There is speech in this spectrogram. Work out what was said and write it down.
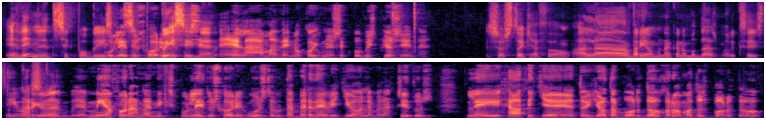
Ε, δεν είναι της εκπομπής, Που λέει της τους εκπομπής χορηγούς της είναι. εκ- Έλα, άμα δεν είναι ο κόκκινος της εκπομπής, ποιος είναι; Σωστό κι αυτό, αλλά βαριόμουν να κάνω μοντάζ, μωρέ, ξέρεις το. Τι φυσικά. βαριό, ε, μία φορά να ανοίξει που λέει τους χορηγούς, το- τα μπερδεύει εκεί όλα μεταξύ τους. Λέει, χάθηκε το Ιώτα Μπορντό, χρώματος Μπορντό.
